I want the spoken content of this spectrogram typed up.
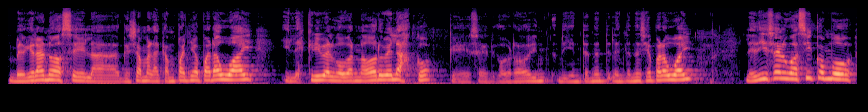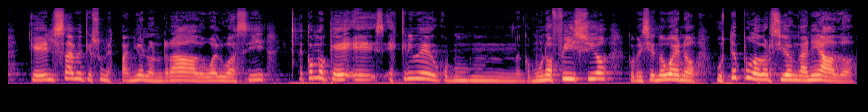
Belgrano hace la que se llama la campaña Paraguay y le escribe al gobernador Velasco, que es el gobernador de la Intendencia de Paraguay, le dice algo así como que él sabe que es un español honrado o algo así. Es como que escribe como un, como un, oficio, como diciendo, bueno, usted pudo haber sido engañado,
